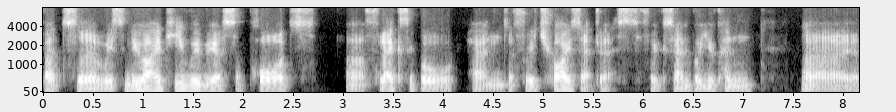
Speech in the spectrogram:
But with new IP, we will support flexible and free choice address. For example, you can uh,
